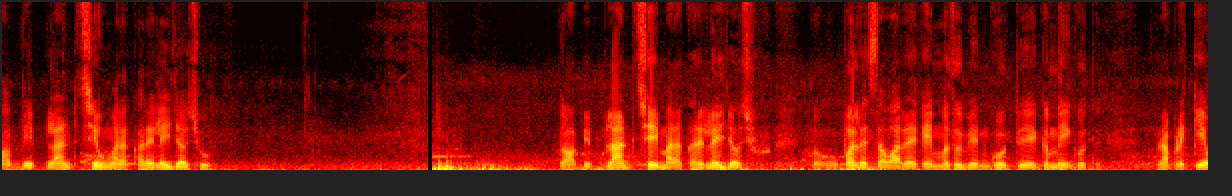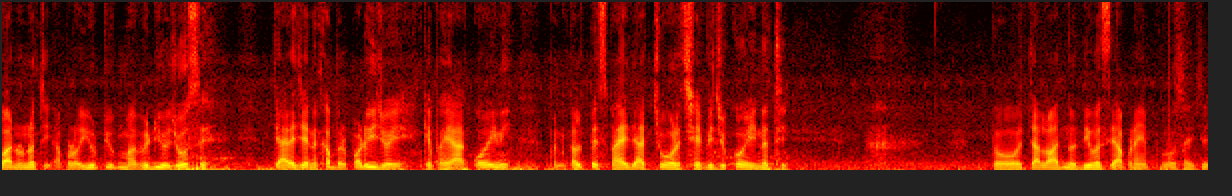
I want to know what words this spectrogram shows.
તો આ બે પ્લાન્ટ છે, હું મારા ઘરે લઈ જાઉં છું. તો આ બે પ્લાન્ટ છે, એ મારા ઘરે લઈ જાઉં છું. તો ભલે સવારે કંઈ મધુબેન ગોતે, ગમે ગોતે, પણ આપણે કહેવાનું નથી. આપણો યુટ્યુબમાં વીડિયો જોશે, ત્યારે જ એને ખબર પડવી જોઈએ કે ભાઈ આ કોઈ નહીં, પણ કલ્પેશભાઈ જ આ ચોર છે, બીજું કોઈ નથી. તો ચાલો, આજનો દિવસે આપણે પૂરો થાય છે.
